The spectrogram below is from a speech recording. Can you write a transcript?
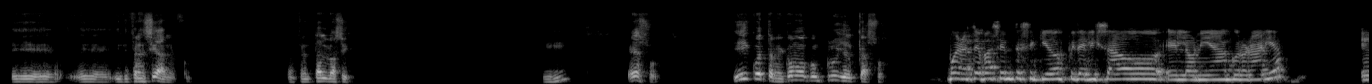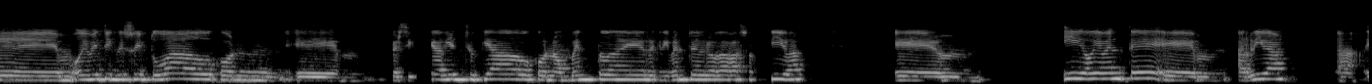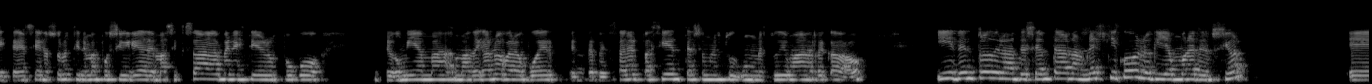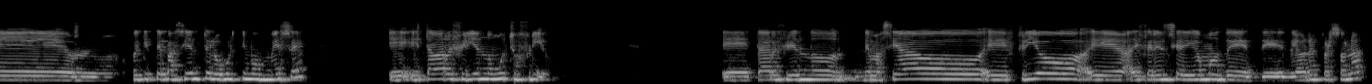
indiferenciada en el fondo. Enfrentarlo así. Eso. Y cuéntame, ¿cómo concluye el caso? Bueno, este paciente se quedó hospitalizado en la unidad coronaria. Eh, obviamente ingresó intubado, con eh, persistía bien choqueado, con aumento de requerimiento de droga vasoactiva. Eh, y obviamente arriba, a diferencia de nosotros, tiene más posibilidad de más exámenes, tiene un poco, entre comillas, más, más de calma para poder repensar al paciente, hacer un, un estudio más recabado. Y dentro de los antecedentes anamnésticos, lo que llamó la atención fue que este paciente en los últimos meses eh, estaba refiriendo mucho frío. Eh, estaba refiriendo demasiado frío a diferencia, digamos, de, de, de, las otras personas.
